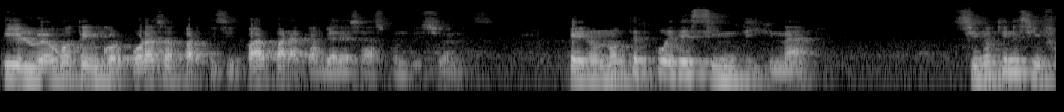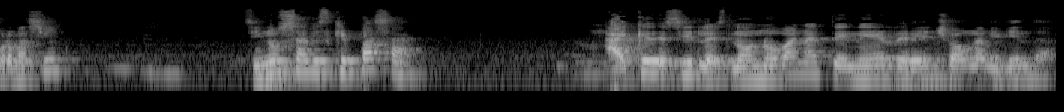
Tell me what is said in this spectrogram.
y luego te incorporas a participar para cambiar esas condiciones. Pero no te puedes indignar si no tienes información, si no sabes qué pasa. Hay que decirles, no, no van a tener derecho a una vivienda.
